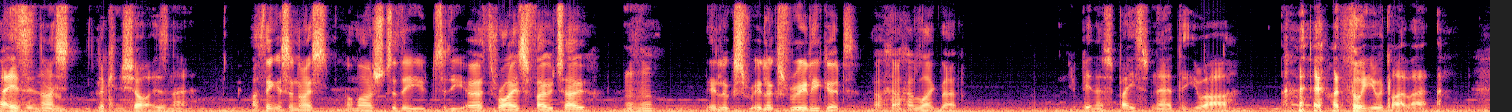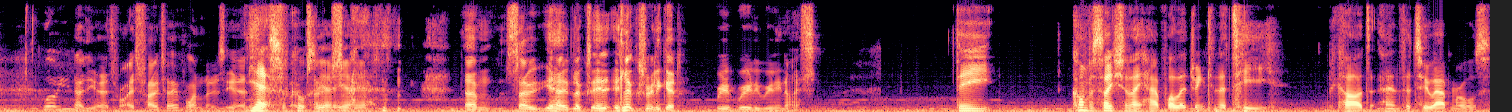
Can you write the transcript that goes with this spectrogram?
that is a nice looking shot, isn't it? I think it's a nice homage to the to the Earthrise photo. Mm-hmm. It looks it looks really good. I like that. You've a space nerd that you are. I thought you would like that. Well, you know the Earthrise photo. Everyone knows the Earthrise. Yes, of course. Yeah, photos. yeah, yeah. um, so yeah, it looks it, it looks really good. Re- really really nice. The conversation they have while they're drinking the tea, Picard and the two admirals.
